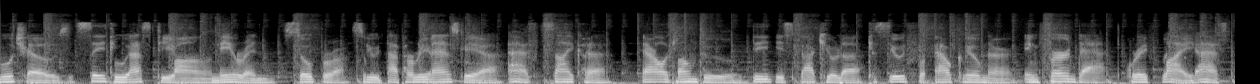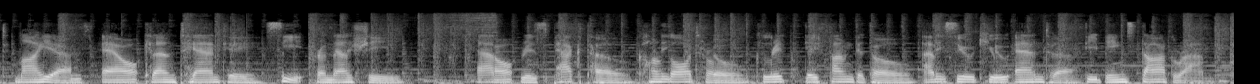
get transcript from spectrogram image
Muchos se cuestionaron sobre su apariencia física. El punto de especula que sufre alguna enfermedad grave est mayans el cantante se pronuncia. Al respecto con otro clip difundido en su cuenta de Instagram.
